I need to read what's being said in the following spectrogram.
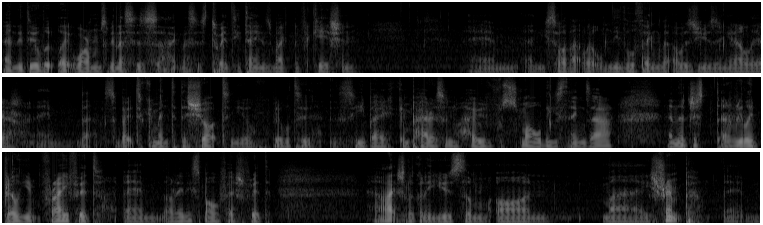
and they do look like worms. I mean, this is I think this is 20 times magnification. Um, and you saw that little needle thing that I was using earlier. Um, that's about to come into the shot, and you'll be able to see by comparison how small these things are. And they're just a really brilliant fry food, um, or any small fish food. I'm actually going to use them on my shrimp, um,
